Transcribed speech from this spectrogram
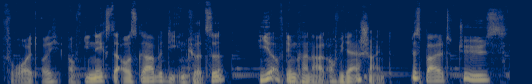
freut euch auf die nächste Ausgabe, die in Kürze hier auf dem Kanal auch wieder erscheint. Bis bald. Tschüss.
